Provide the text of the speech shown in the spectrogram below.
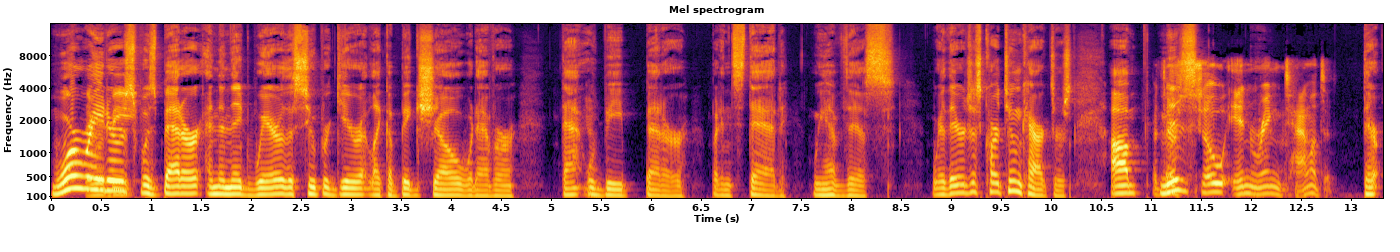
War Raiders be- was better, and then they'd wear the super gear at like a big show, whatever. That would be better. But instead, we have this where they were just cartoon characters. Um, But they're Miz, so in ring talented. they're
